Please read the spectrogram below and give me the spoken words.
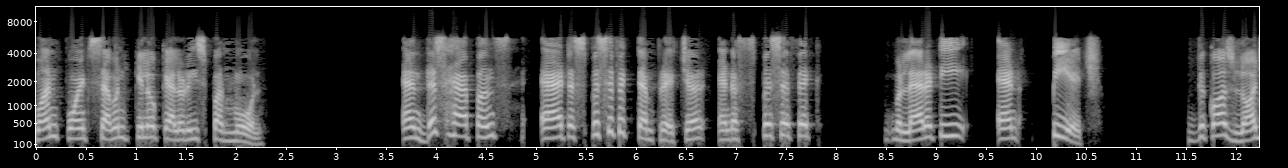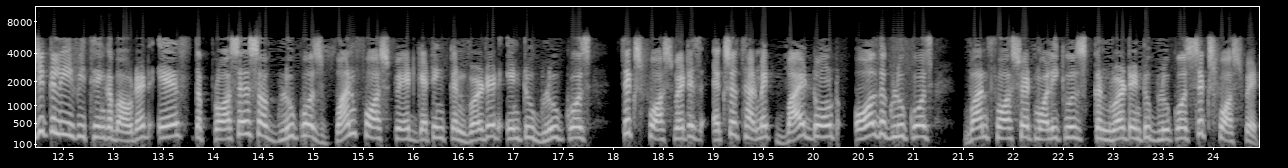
1.7 kilocalories per mole. And this happens at a specific temperature and a specific molarity and pH because logically if we think about it if the process of glucose 1 phosphate getting converted into glucose 6 phosphate is exothermic why don't all the glucose 1 phosphate molecules convert into glucose 6 phosphate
